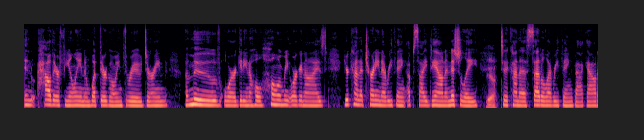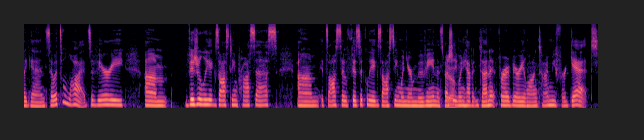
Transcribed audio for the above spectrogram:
and how they're feeling and what they're going through during a move or getting a whole home reorganized, you're kind of turning everything upside down initially Yeah. to kind of settle everything back out again. So it's a lot. It's a very um, visually exhausting process. Um, it's also physically exhausting when you're moving, especially Yeah. when you haven't done it for a very long time. You forget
